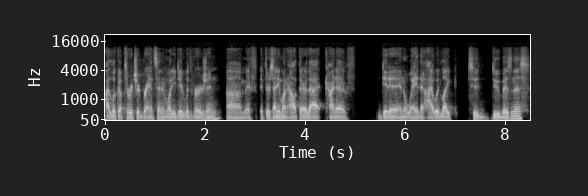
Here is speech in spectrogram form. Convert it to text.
I look up to Richard Branson and what he did with Virgin. Um, if if there's anyone out there that kind of did it in a way that I would like to do business,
